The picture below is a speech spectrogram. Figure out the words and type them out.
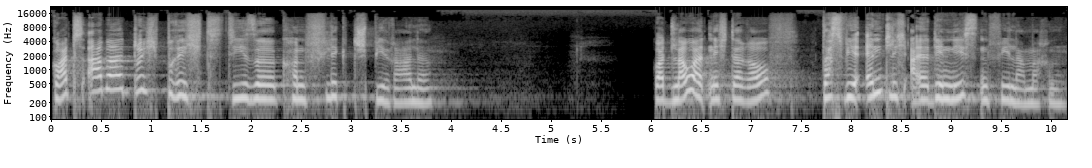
Gott aber durchbricht diese Konfliktspirale. Gott lauert nicht darauf, dass wir endlich den nächsten Fehler machen.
